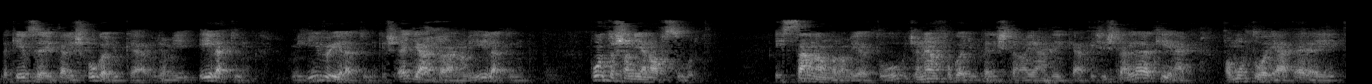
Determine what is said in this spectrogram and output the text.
de képzeljük el és fogadjuk el, hogy a mi életünk, mi hívő életünk, és egyáltalán a mi életünk Pontosan ilyen abszurd és szánalomra méltó, hogyha nem fogadjuk el Isten ajándékát, és Isten lelkének a motorját, erejét,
